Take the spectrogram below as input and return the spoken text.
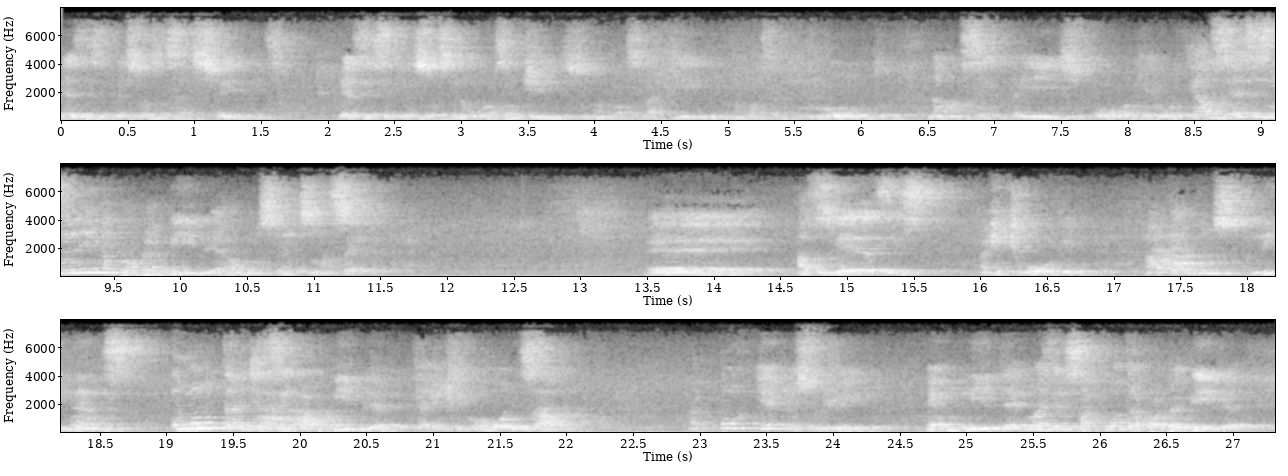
existem pessoas insatisfeitas, existem pessoas que não gostam disso, não gostam daquilo, não gostam daquilo outro, não aceitam isso ou aquilo outro, e às vezes nem a própria Bíblia, alguns crentes não aceitam. É, às vezes a gente ouve até alguns líderes contradizendo a Bíblia que a gente fica horrorizado. Por que, que o sujeito é um líder, mas ele está contra a própria Bíblia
